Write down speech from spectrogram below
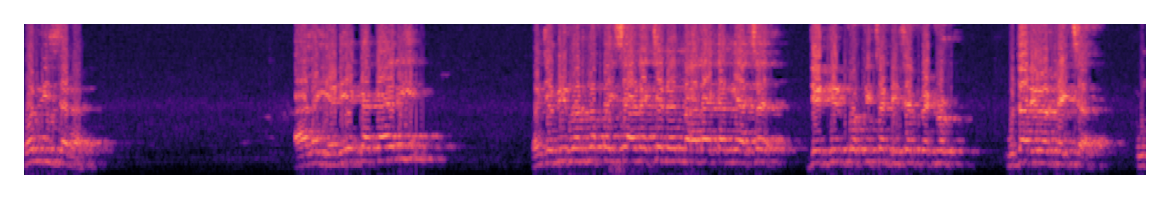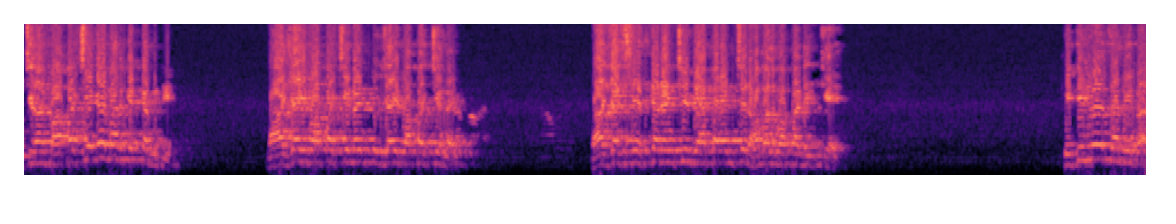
कोण वीस जण आला येडी का काय रे? म्हणजे मी वरनं पैसे आणायचे नाही नालायकांनी असं दीड दीड कोटीचं डिझेल पेट्रोल उधारीवर द्यायचं. तुमची काय बापाची काय मार्केट कमिटी माझ्याही बापाची नाही तुझ्याही बापाची नाही. माझ्या शेतकऱ्यांची व्यापाऱ्यांची हमाल बापाड्यांची आहे. किती दिवस झाले बा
